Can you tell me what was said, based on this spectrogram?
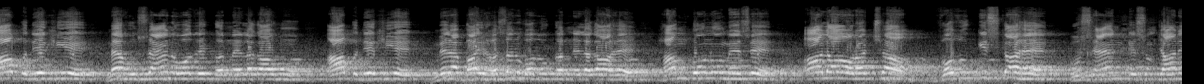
آپ دیکھیے، میں حسین وضو کرنے لگا ہوں، آپ دیکھیے، میرا بھائی حسن وضو کرنے لگا ہے، ہم دونوں میں سے اعلیٰ اور اچھا وضو کس کا ہے؟ حسین کے سمجھانے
